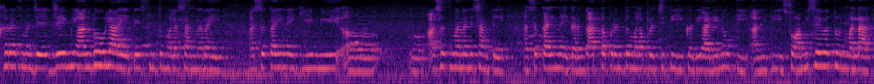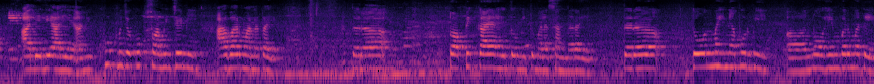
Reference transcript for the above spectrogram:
खरंच म्हणजे जे मी अनुभवलं आहे तेच मी तुम्हाला सांगणार आहे. असं काही नाही की मी असंच मनाने सांगते. असं काही नाही. कारण का आत्तापर्यंत मला प्रचिती ही कधी आली नव्हती आणि ती स्वामी सेवेतून मला आलेली आहे. आणि खूप म्हणजे खूप स्वामींचे मी आभार मानत आहे. तर टॉपिक काय आहे तो मी तुम्हाला सांगणार आहे. तर दोन महिन्यापूर्वी नोव्हेंबरमध्ये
